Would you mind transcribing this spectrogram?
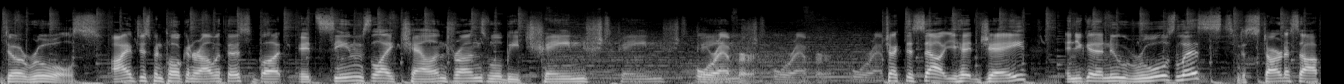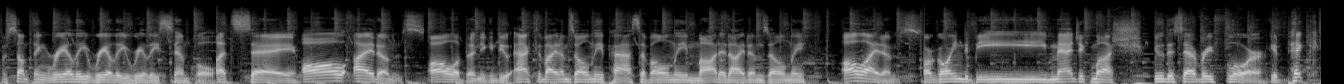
The Rules. I've just been poking around with this, but it seems like challenge runs will be changed, changed forever, forever, forever. Check this out. You hit J, and you get a new rules list to start us off with something really, really, really simple. Let's say all items, all of them. You can do active items only, passive only, modded items only. All items are going to be magic mush. Do this every floor. You could pick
